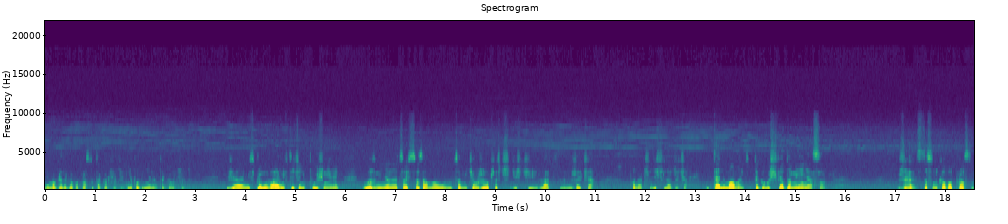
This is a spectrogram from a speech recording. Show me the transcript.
Nie mogę tego po prostu tak odrzucić. Nie powinienem tego odrzucić. Wziąłem i spróbowałem i w tydzień później było zmienione coś, co za mną, co mi ciążyło przez 30 lat y, życia. Ponad 30 lat życia. I ten moment tego uświadomienia sobie, że stosunkowo prosto,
